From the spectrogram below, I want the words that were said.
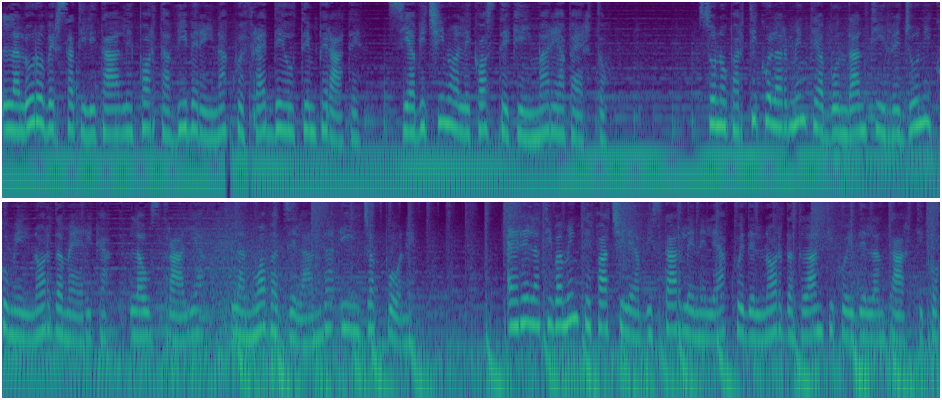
La loro versatilità le porta a vivere in acque fredde o temperate, sia vicino alle coste che in mare aperto. Sono particolarmente abbondanti in regioni come il Nord America, l'Australia, la Nuova Zelanda e il Giappone. È relativamente facile avvistarle nelle acque del Nord Atlantico e dell'Antartico,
